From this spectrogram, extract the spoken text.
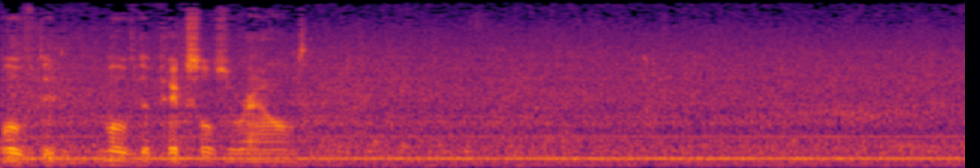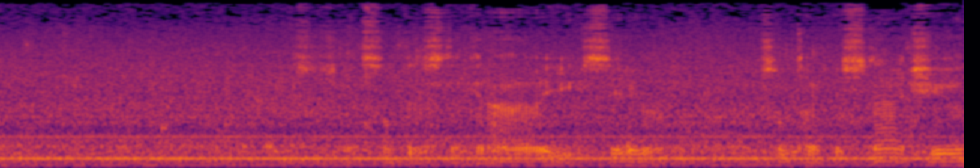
moved the moved the pixels around. Something sticking out of it. You can see there some type of statue.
